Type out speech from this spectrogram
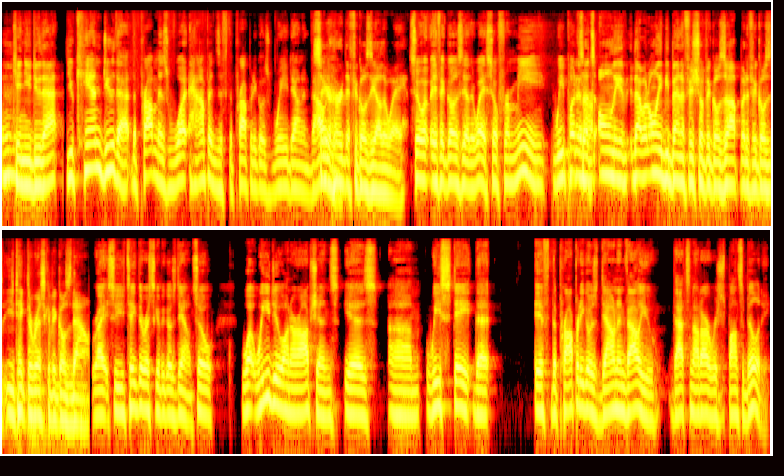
Mm-hmm. Can you do that? You can do that. The problem is what happens if the property goes way down in value. So you're hurt if it goes the other way. So if it goes the other way. So for me, we put in So our, that's only, that would only be beneficial if it goes up, but if it goes, you take the risk if it goes down. Right. So you take the risk if it goes down. So what we do on our options is um, we state that if the property goes down in value, that's not our responsibility.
